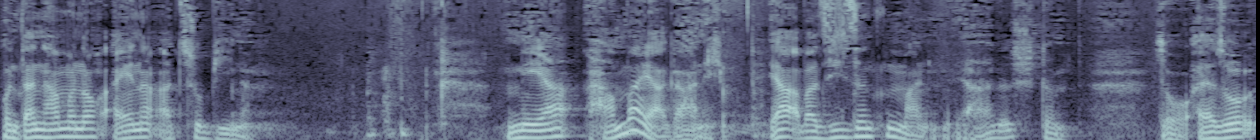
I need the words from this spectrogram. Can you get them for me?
Und dann haben wir noch eine Azubine. Mehr haben wir ja gar nicht. Ja, aber Sie sind ein Mann. Ja, das stimmt. So, also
